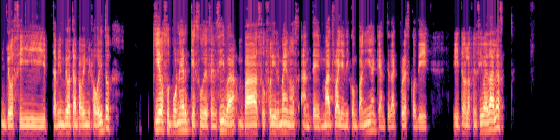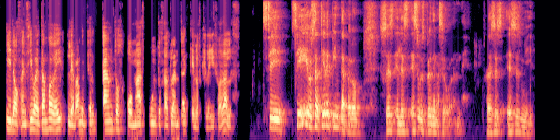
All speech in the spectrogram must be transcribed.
yo sí también veo a Tampa Bay mi favorito. Quiero suponer que su defensiva va a sufrir menos ante Matt Ryan y compañía que ante Dak Prescott y, y toda la ofensiva de Dallas. Y la ofensiva de Tampa Bay le va a meter tantos o más puntos a Atlanta que los que le hizo a Dallas. Sí, sí, o sea, tiene pinta, pero es, un spread demasiado grande. O sea, esa es, mi,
